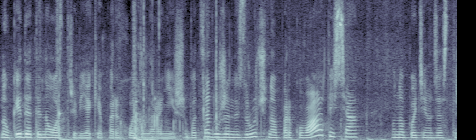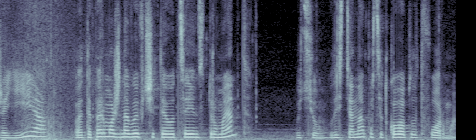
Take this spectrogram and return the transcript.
ну, кидати на острів, як я переходила раніше, бо це дуже незручно паркуватися, воно потім застряє. А тепер можна вивчити оцей інструмент, оцю листяна посадкова платформа.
